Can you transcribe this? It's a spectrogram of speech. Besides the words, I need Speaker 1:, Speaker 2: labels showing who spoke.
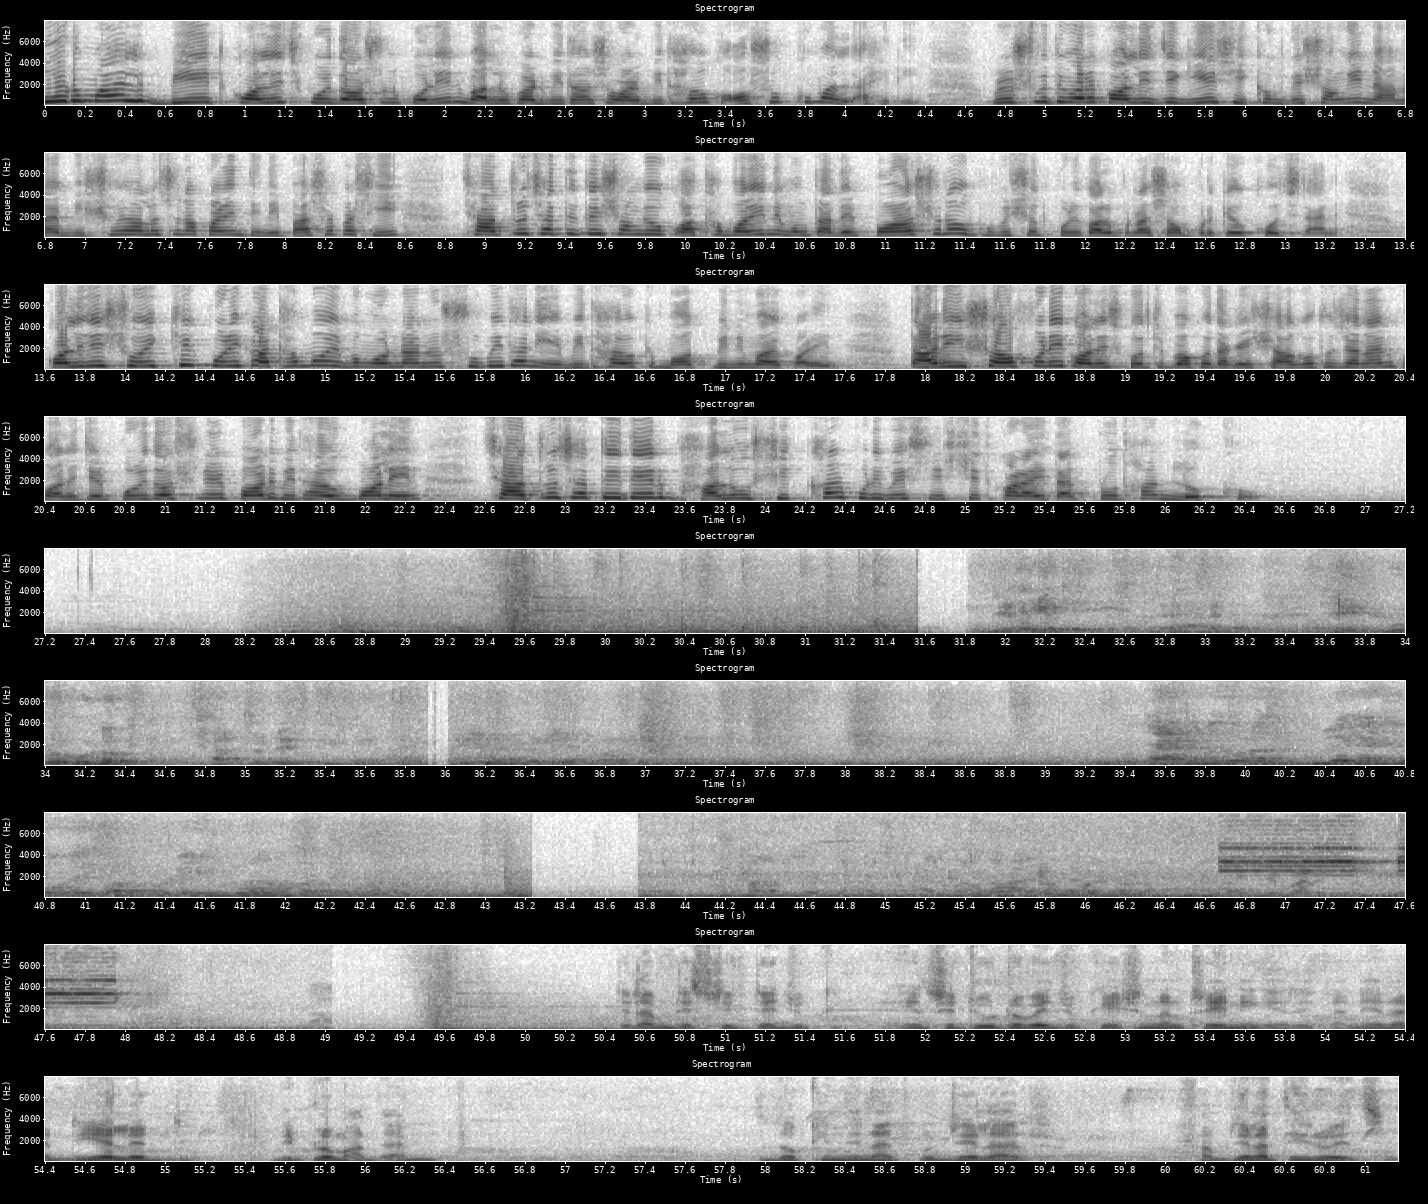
Speaker 1: কুড়মাইল B Ed college পরিদর্শন করলেন বালুঘাট বিধানসভার বিধায়ক অশোক কুমার লাহিড়ী। বৃহস্পতিবার কলেজে গিয়ে শিক্ষকদের সঙ্গে নানা বিষয়ে আলোচনা করেন তিনি। পাশাপাশি ছাত্রছাত্রীদের সঙ্গেও কথা বলেন এবং তাদের পড়াশোনা ও ভবিষ্যৎ পরিকল্পনা সম্পর্কেও খোঁজ নেন। কলেজের শৈক্ষিক পরিকাঠামো এবং অন্যান্য সুবিধা নিয়ে বিধায়ক মত বিনিময় করেন। তারই সফরে কলেজ কর্তৃপক্ষ তাকে স্বাগত জানান। কলেজের পরিদর্শনের পর বিধায়ক বলেন, ছাত্রছাত্রীদের ভালো শিক্ষার পরিবেশ নিশ্চিত করাই তার প্রধান লক্ষ্য।
Speaker 2: বুড়ো বুড়ো ছাত্রদের কি
Speaker 3: স্কুলে গেছে বলে
Speaker 2: district institute of education and training এর এখানে এরা ডিএলএড ডিপ্লোমা দেন। দক্ষিণ দিনাজপুর জেলার সব জেলাতেই রয়েছে।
